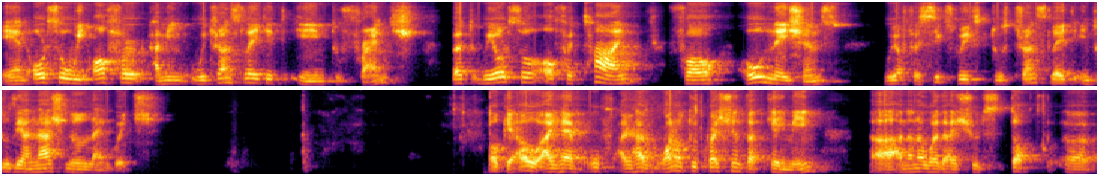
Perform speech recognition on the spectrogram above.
and also we offer, I mean, we translate it into French, but we also offer time for all nations. We offer six weeks to translate into their national language. Okay, oh, I have, oof, I have one or two questions that came in. Uh, I don't know whether I should stop. Uh,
